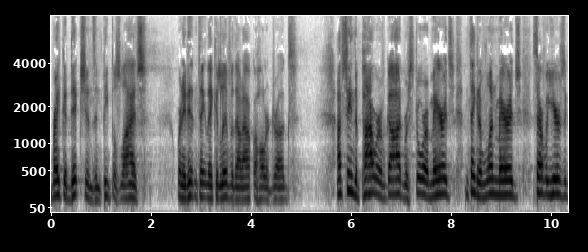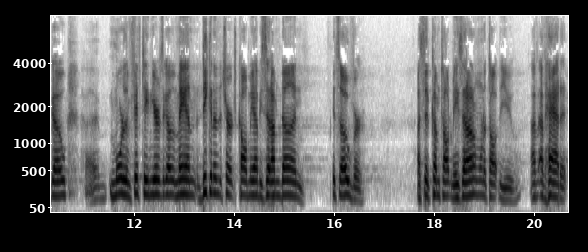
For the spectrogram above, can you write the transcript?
break addictions in people's lives where they didn't think they could live without alcohol or drugs. I've seen the power of God restore a marriage. I'm thinking of one marriage several years ago, uh, more than 15 years ago. The man, deacon in the church, called me up. He said, I'm done. It's over. I said, Come talk to me. He said, I don't want to talk to you. I've, I've had it.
